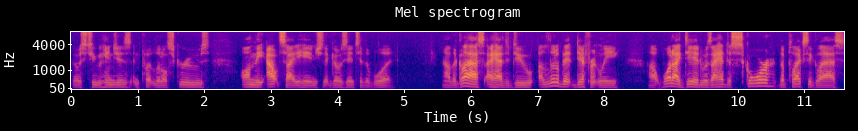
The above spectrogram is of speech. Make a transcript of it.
those two hinges and put little screws on the outside hinge that goes into the wood. Now the glass I had to do a little bit differently. Uh, what I did was I had to score the plexiglass.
